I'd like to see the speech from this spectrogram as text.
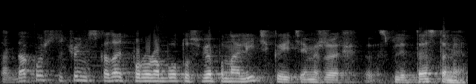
Тогда хочется что-нибудь сказать про работу с веб-аналитикой и теми же э, сплит-тестами.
